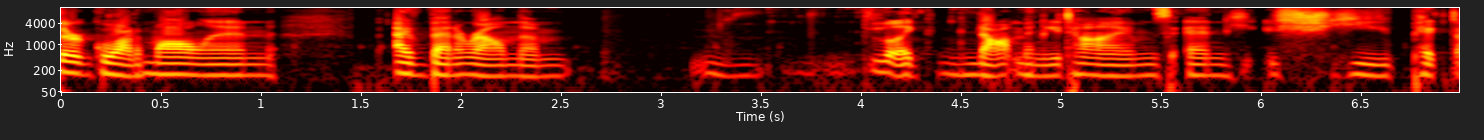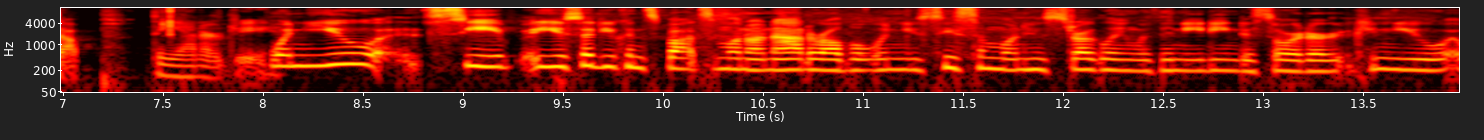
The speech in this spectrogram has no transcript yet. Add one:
they're Guatemalan. I've been around them like not many times and he, he picked up the energy When you see, you said you can spot someone on Adderall, but when you see someone who's struggling with an eating disorder, can you?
